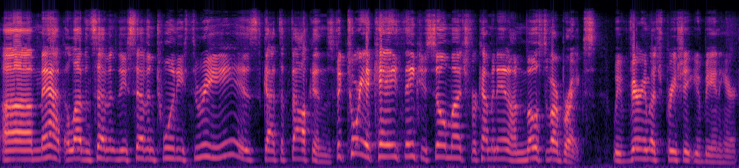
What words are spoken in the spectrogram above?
Uh, Matt eleven seventy seven twenty three is got the Falcons. Victoria K. Thank you so much for coming in on most of our breaks. We very much appreciate you being here.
